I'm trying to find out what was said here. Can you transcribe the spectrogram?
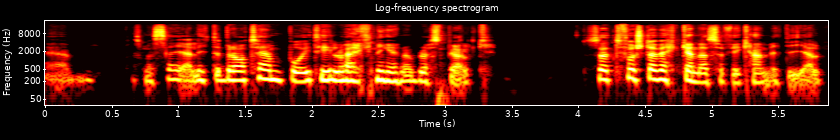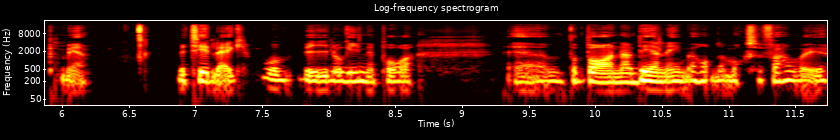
eh, vad ska man säga, lite bra tempo i tillverkningen av bröstmjölk. Så att första veckan där så fick han lite hjälp med, med tillägg. Och vi låg inne på, eh, på barnavdelning med honom också, för han var ju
